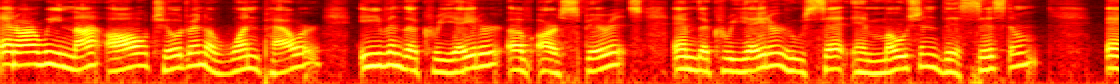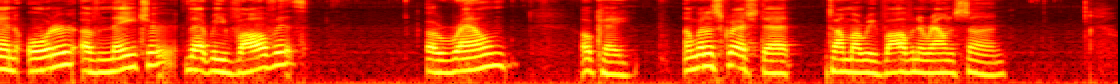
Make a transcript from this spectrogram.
And are we not all children of one power, even the creator of our spirits and the creator who set in motion this system and order of nature that revolveth around? Okay, I'm to scratch that, talking about revolving around the sun.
